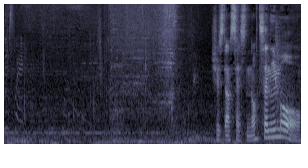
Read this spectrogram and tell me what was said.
This way. She was downstairs. Not anymore.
